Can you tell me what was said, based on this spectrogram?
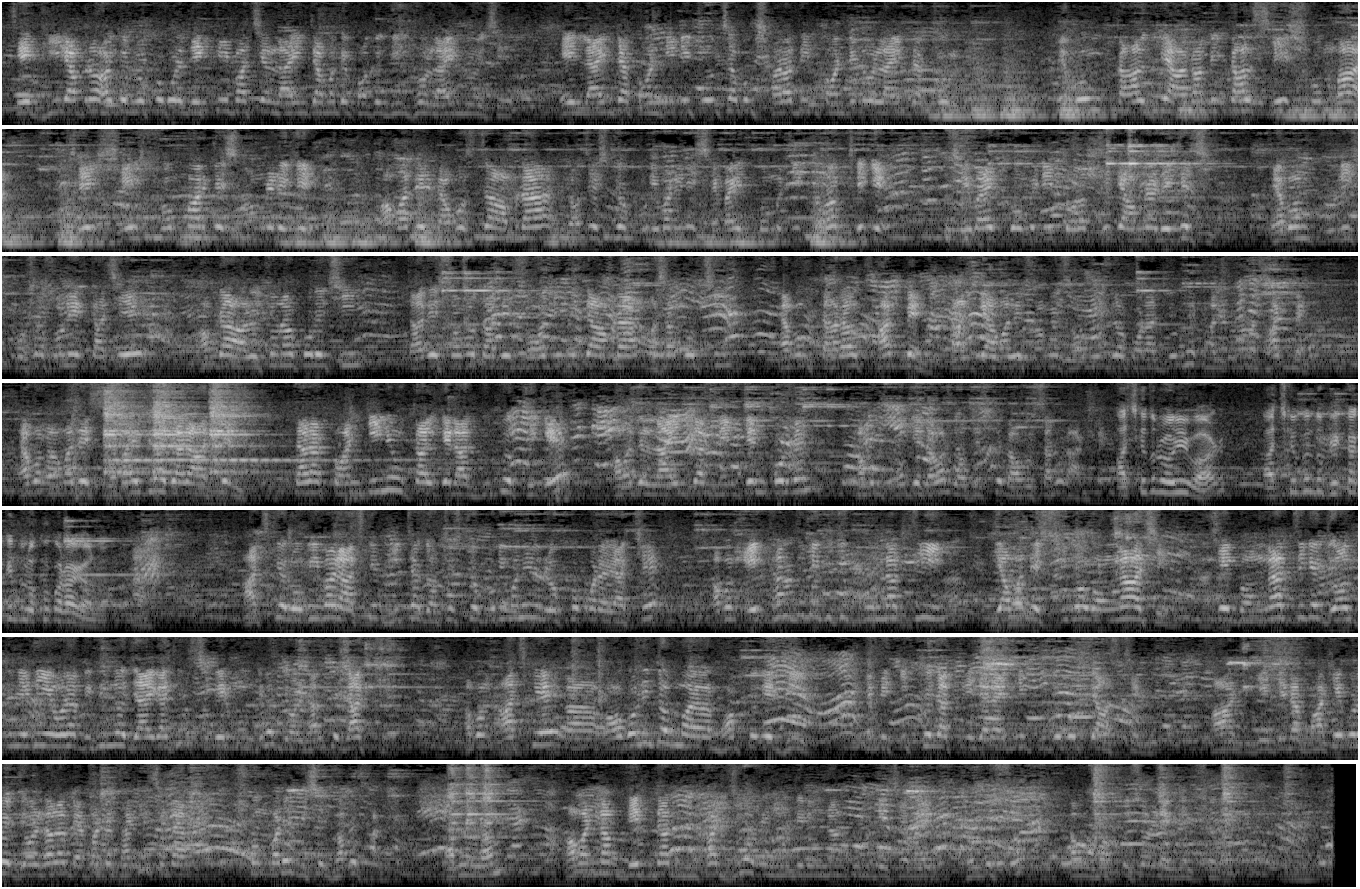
সেই ভিড় আপনারা হয়তো লক্ষ্য করে দেখতেই পাচ্ছেন লাইনটা আমাদের কত দীর্ঘ লাইন রয়েছে। এই লাইনটা কন্টিনিউ চলছে এবং সারাদিন কন্টিনিউ লাইনটা চলবে। এবং কালকে, আগামীকাল শেষ সোমবার, সেই শেষ সোমবারকে সামনে রেখে আমাদের ব্যবস্থা আমরা যথেষ্ট পরিমাণে সেবায়ত কমিটির তরফ থেকে, সেবায়ত কমিটির তরফ থেকে আমরা রেখেছি। এবং পুলিশ প্রশাসনের কাছে আমরা আলোচনা করেছি। তাদের সঙ্গে তাদের সহযোগিতা আমরা আশা করছি এবং তারাও থাকবেন। কালকে আমাদের সঙ্গে সহযোগিতা করার জন্য কালকে তারা থাকবেন। এবং আমাদের সেবায়িকরা যারা আছেন তারা কন্টিনিউ কালকে রাত দুটো থেকে আমাদের লাইনটা মেনটেন করবেন এবং পৌঁছে দেওয়ার যথেষ্ট ব্যবস্থাও রাখবেন। আজকে তো রবিবার আজকে কিন্তু ভিক্ষা কিন্তু লক্ষ্য করা গেল। হ্যাঁ। আজকে রবিবার আজকে ভিড়টা যথেষ্ট পরিমাণে লক্ষ্য করা যাচ্ছে। এবং এইখান থেকে কিছু পুণ্যার্থী যে আমাদের শিব গঙ্গা আছে সেই গঙ্গার থেকে জল তুলে নিয়ে ওরা বিভিন্ন জায়গাতে শিবের মন্দিরে জল ঢালতে যাচ্ছে। এবং আজকে অগণিত ভক্তদের ভিড়। এমনি তীর্থযাত্রী যারা এমনি পুজো করতে আসছেন। আর যে যেটা বাঁকে করে জল ঢালার ব্যাপারটা থাকে সেটা সোমবারে বিশেষভাবে থাকে। আপনার নাম? আমার নাম দেবনাথ মুখার্জি। আমি মন্দির উন্নয়ন কমিটির সেবায় সদস্য এবং ভক্তেশ্বরের একজন সেবক।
